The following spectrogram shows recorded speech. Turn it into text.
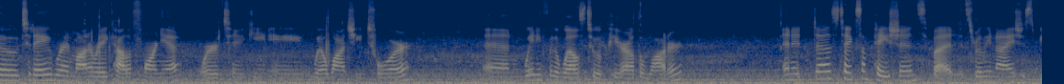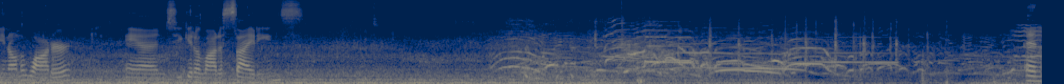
So today we're in Monterey, California. We're taking a whale watching tour and waiting for the whales to appear out the water. And it does take some patience, but it's really nice just being on the water and you get a lot of sightings. And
